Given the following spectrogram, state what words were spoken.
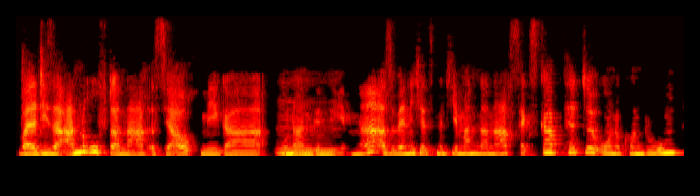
weil dieser Anruf danach ist ja auch mega mhm. unangenehm. Ne? Also wenn ich jetzt mit jemandem danach Sex gehabt hätte ohne Kondom,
